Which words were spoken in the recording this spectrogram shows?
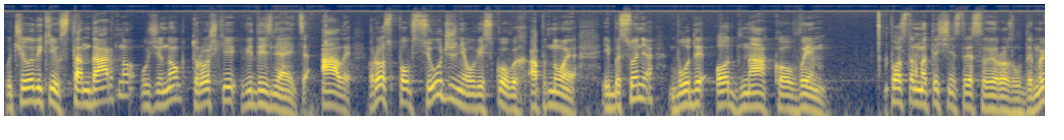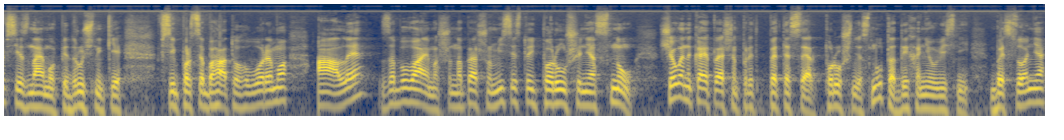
у чоловіків стандартно, у жінок трошки відрізняється. Але розповсюдження у військових апноя і безсоння буде однаковим. Посттравматичні стресові розлади. Ми всі знаємо підручники, всі про це багато говоримо, але забуваємо, що на першому місці стоїть порушення сну. Що виникає першим при ПТСР? Порушення сну та дихання у вісні, безсоння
